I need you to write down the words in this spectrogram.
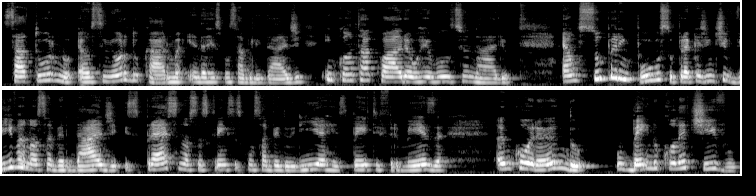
Saturno é o senhor do karma e da responsabilidade, enquanto Aquário é o revolucionário. É um super impulso para que a gente viva a nossa verdade, expresse nossas crenças com sabedoria, respeito e firmeza, ancorando o bem do coletivo.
